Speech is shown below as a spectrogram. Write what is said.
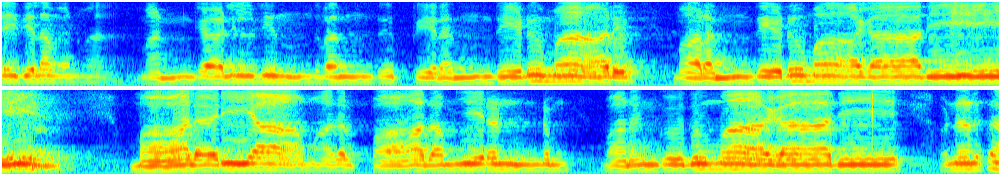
செய்தியெல்லாம் வேணுமா? மண்களில் விந்து வந்து பிறந்திடுமாறு மறந்திடுமாகாதீன். மாலரியா மதல் பாதம் இரண்டும் வணங்குதுமாகாதே. ஒன்னு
